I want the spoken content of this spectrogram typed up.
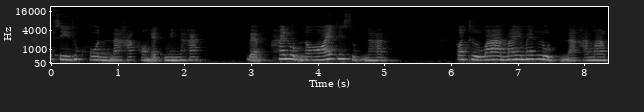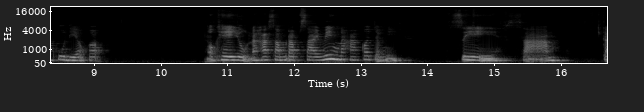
FC ทุกคนนะคะของแอดมินนะคะ แบบให้หลุดน้อยที่สุดนะคะ ก็ถือว่าไม่ไม่หลุดนะคะมาคู่เดียวก็ โอเคอยู่นะคะสำหรับสายวิ่งนะคะก็จะมี 4 3 9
